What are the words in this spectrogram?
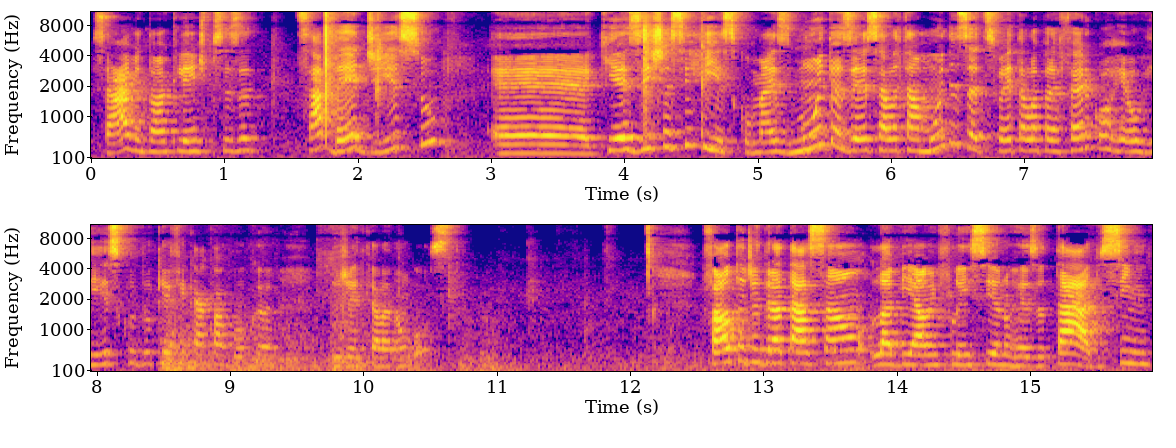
sabe? Então a cliente precisa saber disso é, que existe esse risco, mas muitas vezes, se ela está muito insatisfeita, ela prefere correr o risco do que ficar com a boca do jeito que ela não gosta. Falta de hidratação labial influencia no resultado? Sim.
